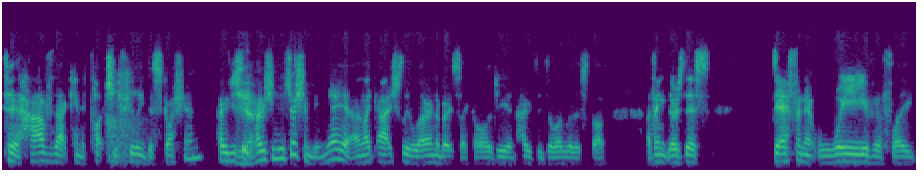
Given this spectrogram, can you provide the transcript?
to have that kind of touchy feely discussion. How do you say, yeah. how's your nutrition been? Yeah, yeah. And like actually learn about psychology and how to deliver this stuff. I think there's this definite wave of like,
